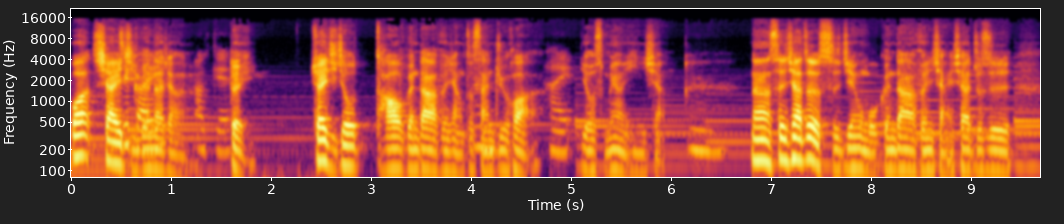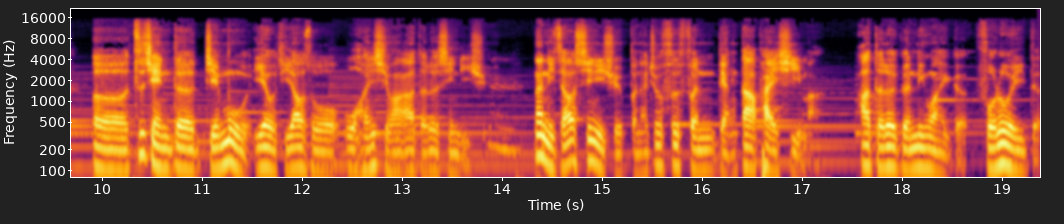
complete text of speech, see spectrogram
哇，下一集次回跟大家， OK 对，下一集就好好跟大家分享这三句话はい。有什么样的影响。うん那剩下这个时间，我跟大家分享一下，就是，呃，之前的节目也有提到说，我很喜欢阿德勒心理学。うん 那你知道心理学本来就是分两大派系嘛，阿德勒跟另外一个弗洛伊德。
